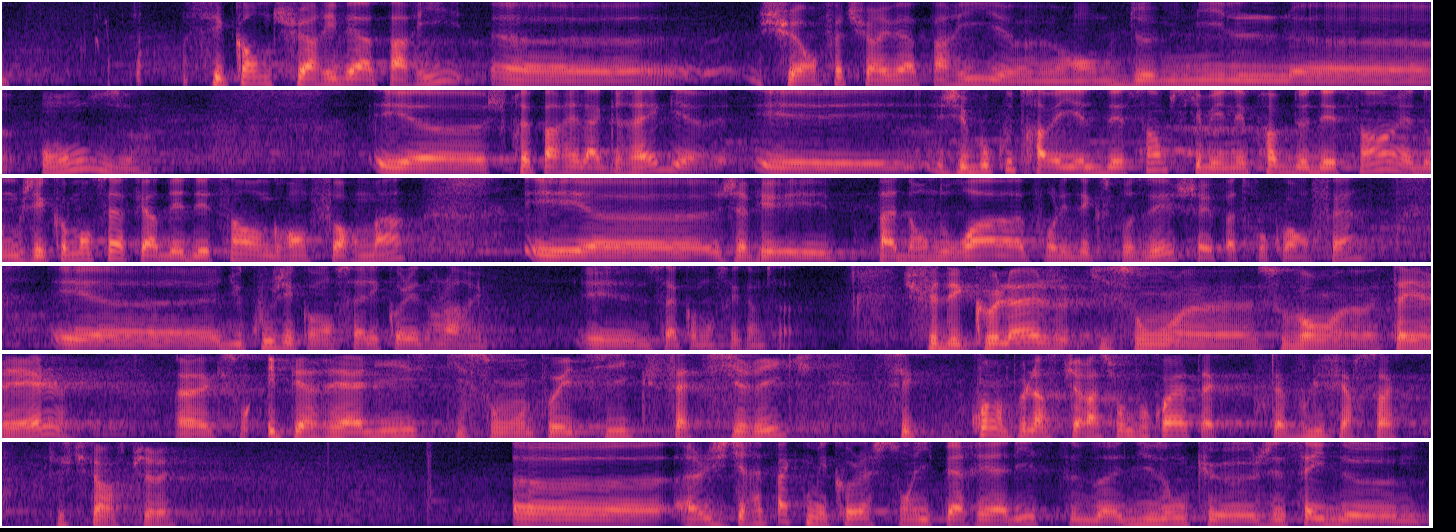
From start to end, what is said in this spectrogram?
c'est quand je suis arrivé à Paris. euh, je suis, en fait, je suis arrivé à Paris en 2011. Et euh, je préparais la Greg et j'ai beaucoup travaillé le dessin parce qu'il y avait une épreuve de dessin et donc j'ai commencé à faire des dessins en grand format. Et euh, j'avais pas d'endroit pour les exposer, je savais pas trop quoi en faire. Et euh, du coup j'ai commencé à les coller dans la rue. Et ça a commencé comme ça. tu fais des collages qui sont souvent taille réelle, qui sont hyper réalistes, qui sont poétiques, satiriques. C'est quoi un peu l'inspiration? Pourquoi tu as, voulu faire ça? Qu'est-ce qui t'a inspiré? Je dirais pas que mes collages sont hyper réalistes. Bah, disons que j'essaye de,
